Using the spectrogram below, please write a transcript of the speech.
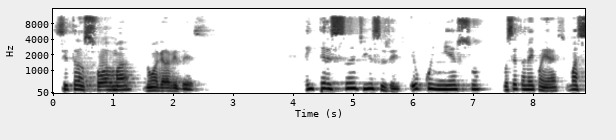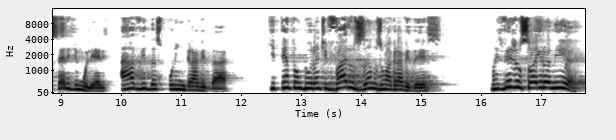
se transforma numa gravidez. É interessante isso, gente. Eu conheço, você também conhece, uma série de mulheres ávidas por engravidar, que tentam durante vários anos uma gravidez. Mas vejam só a ironia.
